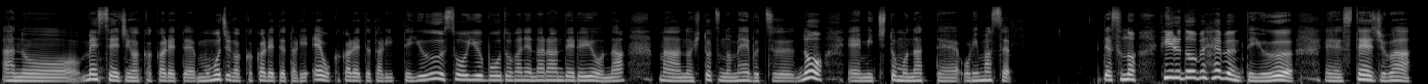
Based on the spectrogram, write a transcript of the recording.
あのメッセージが書かれて文字が書かれてたり絵を描かれてたりっていうそういうボードがね並んでいるような、まあ、あの一つの名物の、えー、道ともなっております。でそのフィールド・オブ・ヘブンっていう、えー、ステージは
